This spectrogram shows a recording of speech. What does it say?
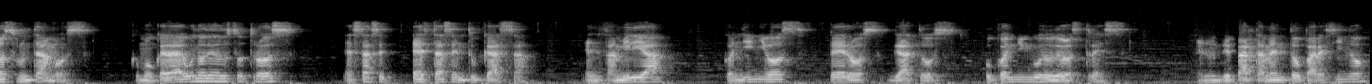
nos juntamos. Como cada uno de nosotros, estás, estás en tu casa, en familia, con niños, perros, gatos o con ninguno de los tres. En un departamento parisino,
